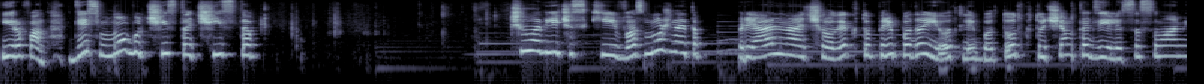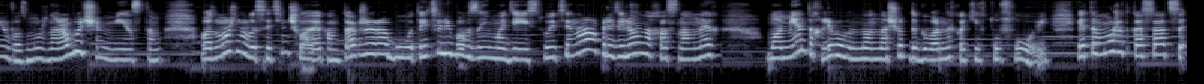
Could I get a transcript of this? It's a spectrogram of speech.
иерофант. Здесь могут чисто-чисто человеческие, возможно, это реально человек, кто преподает, либо тот, кто чем-то делится с вами, возможно, рабочим местом. Возможно, вы с этим человеком также работаете, либо взаимодействуете на определенных основных моментах, либо на, насчет договорных каких-то условий. Это может касаться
